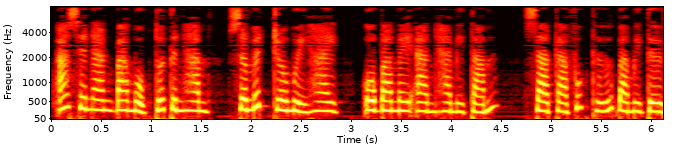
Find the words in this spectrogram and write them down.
Arsenal 3-1 Tottenham, Smith Rowe 12, Aubameyang 28, Saka phút thứ 34.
